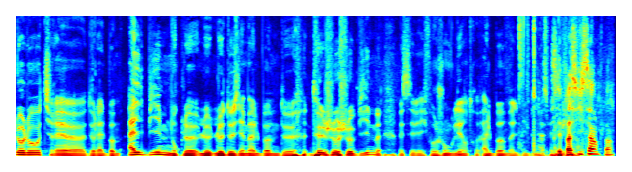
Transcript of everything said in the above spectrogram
Lolo tiré euh, de l'album Albim, donc le, le- le deuxième album de, de Jojo Bim. C'est il faut jongler entre album, album. C'est pas si simple. Hein.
